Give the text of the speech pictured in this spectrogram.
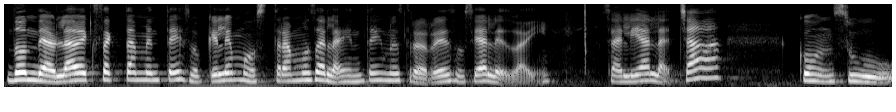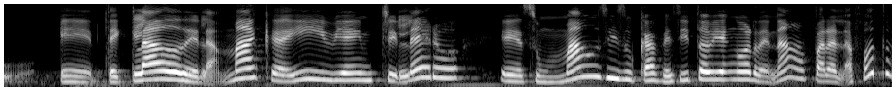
donde hablaba exactamente eso. ¿Qué le mostramos a la gente en nuestras redes sociales? Va ahí. Salía la chava con su eh, teclado de la Mac ahí bien chilero, eh, su mouse y su cafecito bien ordenado para la foto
